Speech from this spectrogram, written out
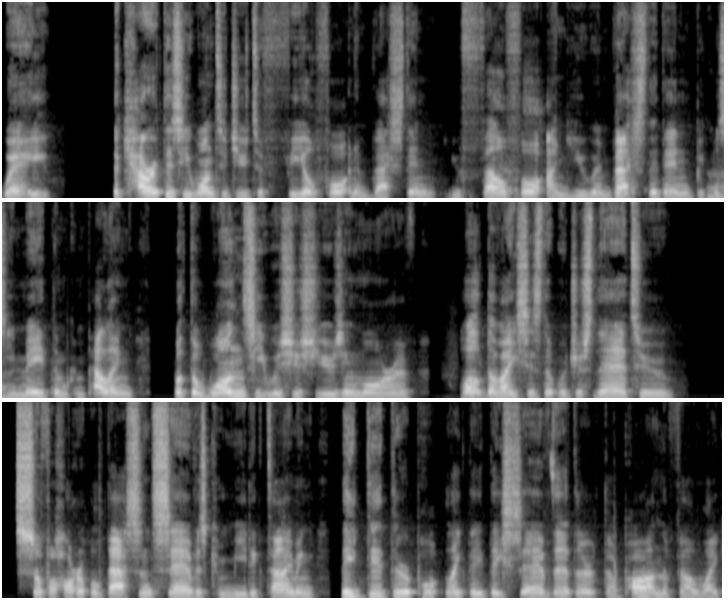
where he the characters he wanted you to feel for and invest in you fell Yes. for and you invested in because he Uh-huh. made them compelling but the ones he was just using more of plot devices that were just there to suffer horrible deaths and serve as comedic timing they did their po- like they they served their their, their part in the film like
